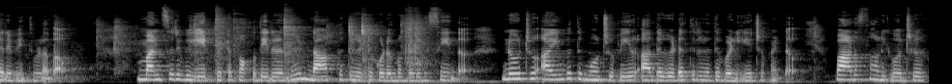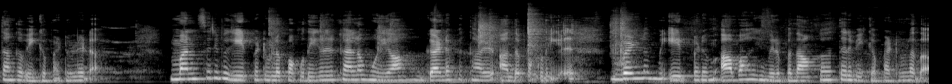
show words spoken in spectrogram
தெரிவித்துள்ளது. மண் சரிவு ஏற்பட்ட பகுதியிலிருந்து நாற்பத்தி எட்டு குடும்பங்களைச் சேர்ந்த நூற்று ஐம்பத்து மூன்று பேர் அந்த இடத்திலிருந்து வெளியேற்றப்பட்டு பாடசாலை ஒன்றில் தங்க வைக்கப்பட்டுள்ளனர். மண் சரிவு ஏற்பட்டுள்ள பகுதியில் கலமுயா கடப்பத்தாள் அந்த பகுதியில் வெள்ளம் ஏற்படும் அபாயம் இருப்பதாக தெரிவிக்கப்பட்டுள்ளது.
